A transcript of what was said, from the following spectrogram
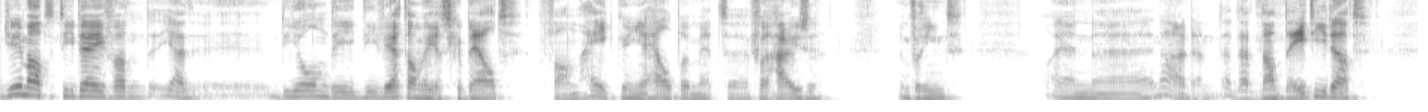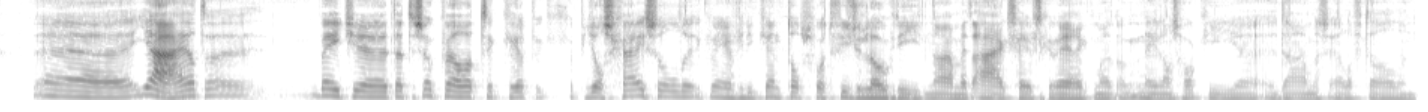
Jim had het idee van, ja, Dion die, die werd dan weer eens gebeld van, hey, kun je helpen met verhuizen? Een vriend. En nou, dan, dan, dan deed hij dat. Ja, hij had beetje, dat is ook wel wat ik heb, ik heb Jos Gijssel, ik weet niet of je die kent, topsportfysioloog die nou, met Ajax heeft gewerkt, maar ook Nederlands hockey, eh, dames elftal. En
